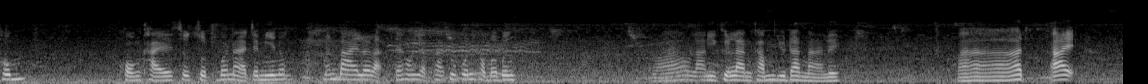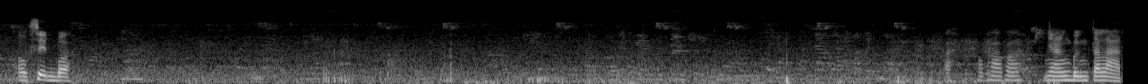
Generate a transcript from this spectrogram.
ชมของขายสดๆบ่น่าจะมีเนาะมันบายแล้วล่ะ แต่เขาอยากพาทุกคนเขามาเบิงว้าวร้านนี่คือร้านค้ำอยู่ด้านหน้าเลยว้าดไอายออกเส้นบ่ อะพาพาพายางบึงตลาด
